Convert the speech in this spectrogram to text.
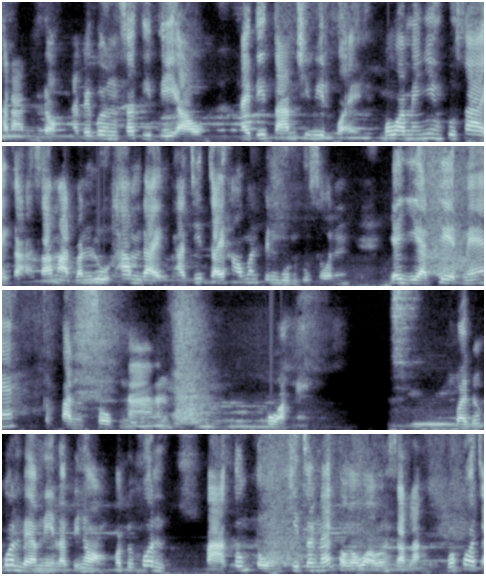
ขนาดนี้ดอกให้ไปเบิ่งสถิติเอาให้ติดตามชีวิตข่อยบ่ว่าแม่ยิ่งผู้ชายก็สามารถบรรลุธรรมได้ถ้าจิตใจเฮามันเป็นบุญกุศลอย่าเหยียดเพศแม่ ปั่นโศกหนามันพวกนี่ข่อยเป็นคนแบบนี้ละพี่น้องข่อยเป็นคนปากตรงๆคิดจังได๋ขอยก็เว้าจังซั่นล่ะบ่พอใจ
